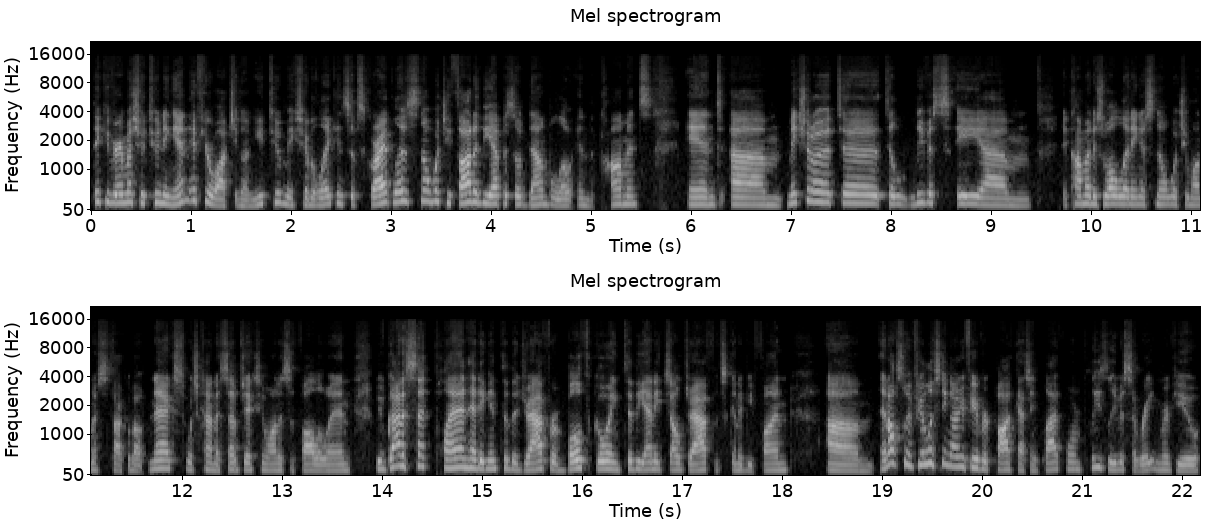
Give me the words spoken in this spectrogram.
Thank you very much for tuning in. If you're watching on YouTube, make sure to like and subscribe. Let us know what you thought of the episode down below in the comments, and um, make sure to, to, to leave us a um, a comment as well, letting us know what you want us to talk about next, which kind of subjects you want us to follow in. We've got a set plan heading into the draft. We're both going to the NHL draft, It's going to be fun. Um, and also, if you're listening on your favorite podcasting platform, please leave us a rate and review,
